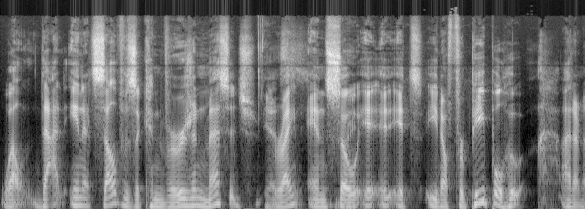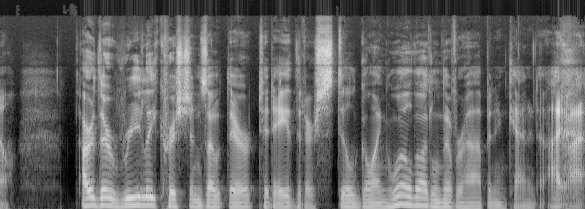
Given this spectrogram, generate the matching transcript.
Well, that in itself is a conversion message, Yes. right? And so It, it, it's you know for people who I don't know, are there really Christians out there today that are still going? Well, that'll never happen in Canada. I I,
